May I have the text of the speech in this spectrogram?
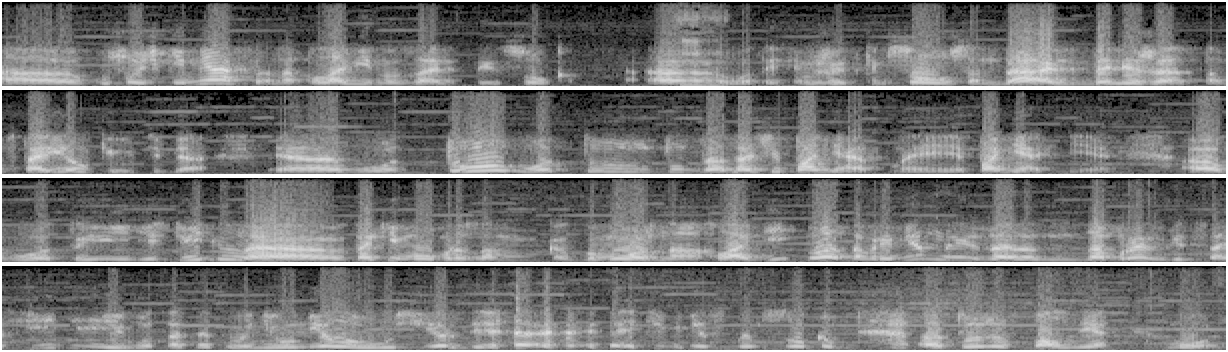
э, кусочки мяса, наполовину залитые соком, э, вот этим жидким соусом, да, да лежат там в тарелке у тебя, э, вот, то вот тут задача понятная, понятнее. А, вот, и действительно, таким образом как бы можно охладить, но одновременно и за, забрызгать соседей вот от этого неумелого усердия этим мясным соком а, тоже вполне можно.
